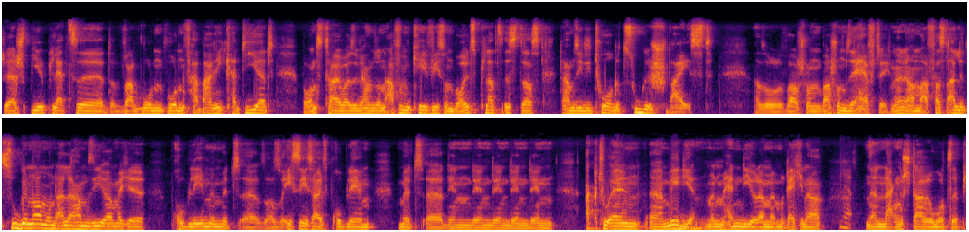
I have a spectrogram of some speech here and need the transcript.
ja. Äh, Spielplätze war, wurden, wurden verbarrikadiert. Bei uns teilweise, wir haben so einen Affenkäfig, so ein Bolzplatz ist das, da haben sie die Tore zugeschweißt. Also war schon, war schon sehr heftig. Ne? Da haben fast alle zugenommen und alle haben sie irgendwelche Probleme mit, äh, also ich sehe es als Problem mit äh, den, den, den, den, den aktuellen äh, Medien, mit dem Handy oder mit dem Rechner. Ja. Ne, Nackenstarre, WhatsApp,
